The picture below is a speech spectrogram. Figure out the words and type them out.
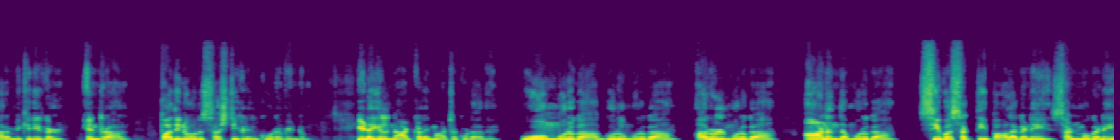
ஆரம்பிக்கிறீர்கள் என்றால் பதினோரு சஷ்டிகளில் கூற வேண்டும். இடையில் நாட்களை மாற்றக்கூடாது. ஓம் முருகா குரு முருகா அருள் முருகா ஆனந்த முருகா சிவசக்தி பாலகனே சண்முகனே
